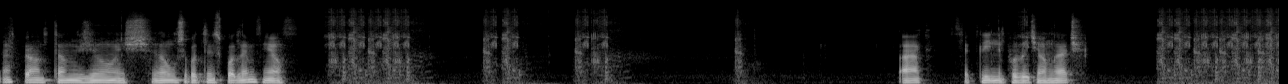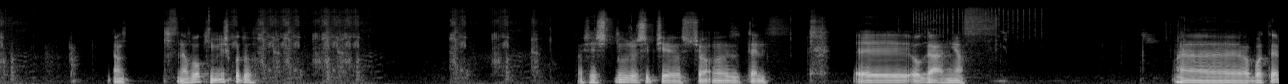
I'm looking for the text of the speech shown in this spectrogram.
Jak mam tam wziąć? No muszę pod tym spodem? Nie. Tak, te kliny powyciągać. Na, na boki mieszko to to się dużo szybciej rozcią- ten yy, ogarnia yy, robotę.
